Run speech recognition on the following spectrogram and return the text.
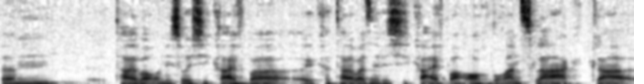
Ähm, teilweise auch nicht so richtig greifbar, äh, teilweise nicht richtig greifbar auch, woran es lag. Klar,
